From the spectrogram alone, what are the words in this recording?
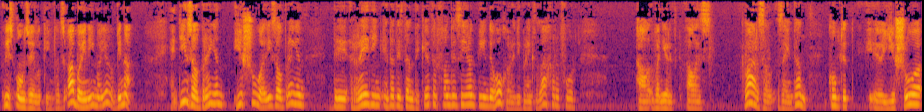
Wie is onze Elohim? Dat is Abba en Ima, ja, Bina. En die zal brengen, Yeshua, die zal brengen de redding, en dat is dan de ketter van de Zeranpi in de hogere, die brengt de lagere voor. Al, wanneer het alles klaar zal zijn, dan komt het uh, Yeshua,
